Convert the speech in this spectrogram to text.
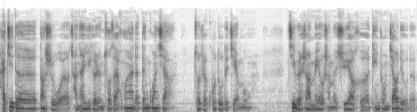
还记得当时我常常一个人坐在昏暗的灯光下做着孤独的节目，基本上没有什么需要和听众交流的。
